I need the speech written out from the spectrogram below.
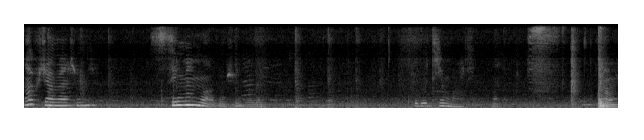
Ne yapacağım ben şimdi? Silmem lazım şimdi. Kurutayım bari. Tamam.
